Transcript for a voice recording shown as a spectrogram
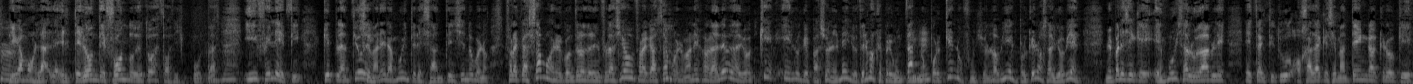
mm. digamos, la, la, el telón de fondo de todas estas disputas, uh -huh. y Feletti, que planteó sí. de manera muy interesante, diciendo, bueno, fracasamos en el control de la inflación, fracasamos en el manejo de la deuda. Digo, ¿qué es lo que pasó en el medio? Tenemos que preguntarnos uh -huh. por qué no funcionó bien, por qué no salió bien. Me parece que es muy saludable esta actitud, ojalá que se mantenga. Creo que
